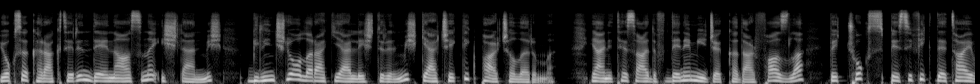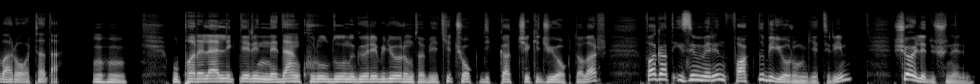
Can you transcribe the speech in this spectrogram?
Yoksa karakterin DNA'sına işlenmiş, bilinçli olarak yerleştirilmiş gerçeklik parçaları mı? Yani tesadüf denemeyecek kadar fazla ve çok spesifik detay var ortada. Hı hı. Bu paralelliklerin neden kurulduğunu görebiliyorum tabii ki çok dikkat çekici noktalar. Fakat izin verin farklı bir yorum getireyim. Şöyle düşünelim.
